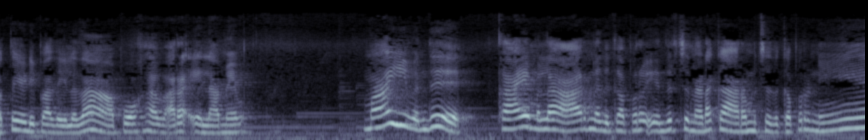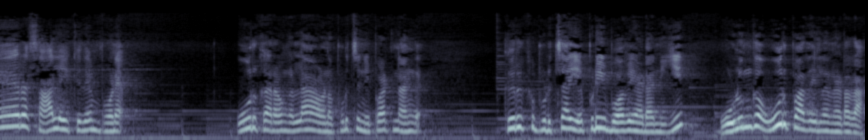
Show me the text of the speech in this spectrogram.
ஒத்தையடி பாதையில தான் போக வர எல்லாமே. மாயி வந்து காயமெல்லாம் ஆறுனதுக்கு அப்புறம் எந்திரிச்சு நடக்க ஆரம்பிச்சதுக்கு அப்புறம் நேர சாலைக்கு தான் போனேன். ஊருக்காரவங்கெல்லாம் அவனை பிடிச்சி நிப்பாட்டினாங்க. கிறுக்கு பிடிச்சா எப்படி போவையாடா நீ? ஒழுங்கா ஊர் பாதையில நடடா.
